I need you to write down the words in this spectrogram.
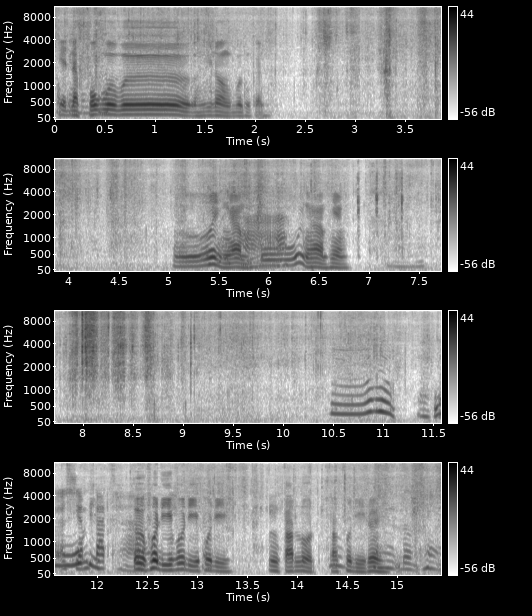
เฮ็ดหน้าปกเวอร์เวอร์พี่น้องเบิ่งกันโอ้ยงามโอ้ยงามแฮงอืมเอาเสียมตัดขาเออพอดีพอดีพอดีอืมตัดโหลดตัดพอดีเลยเบิ่งแห้ง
